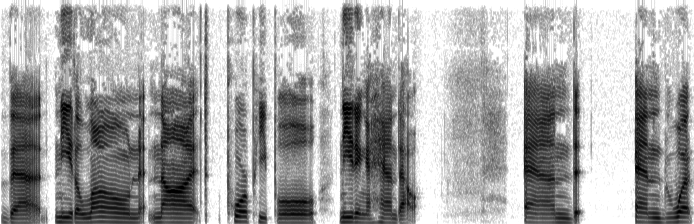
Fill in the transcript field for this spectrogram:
that need a loan, not poor people needing a handout? And and what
